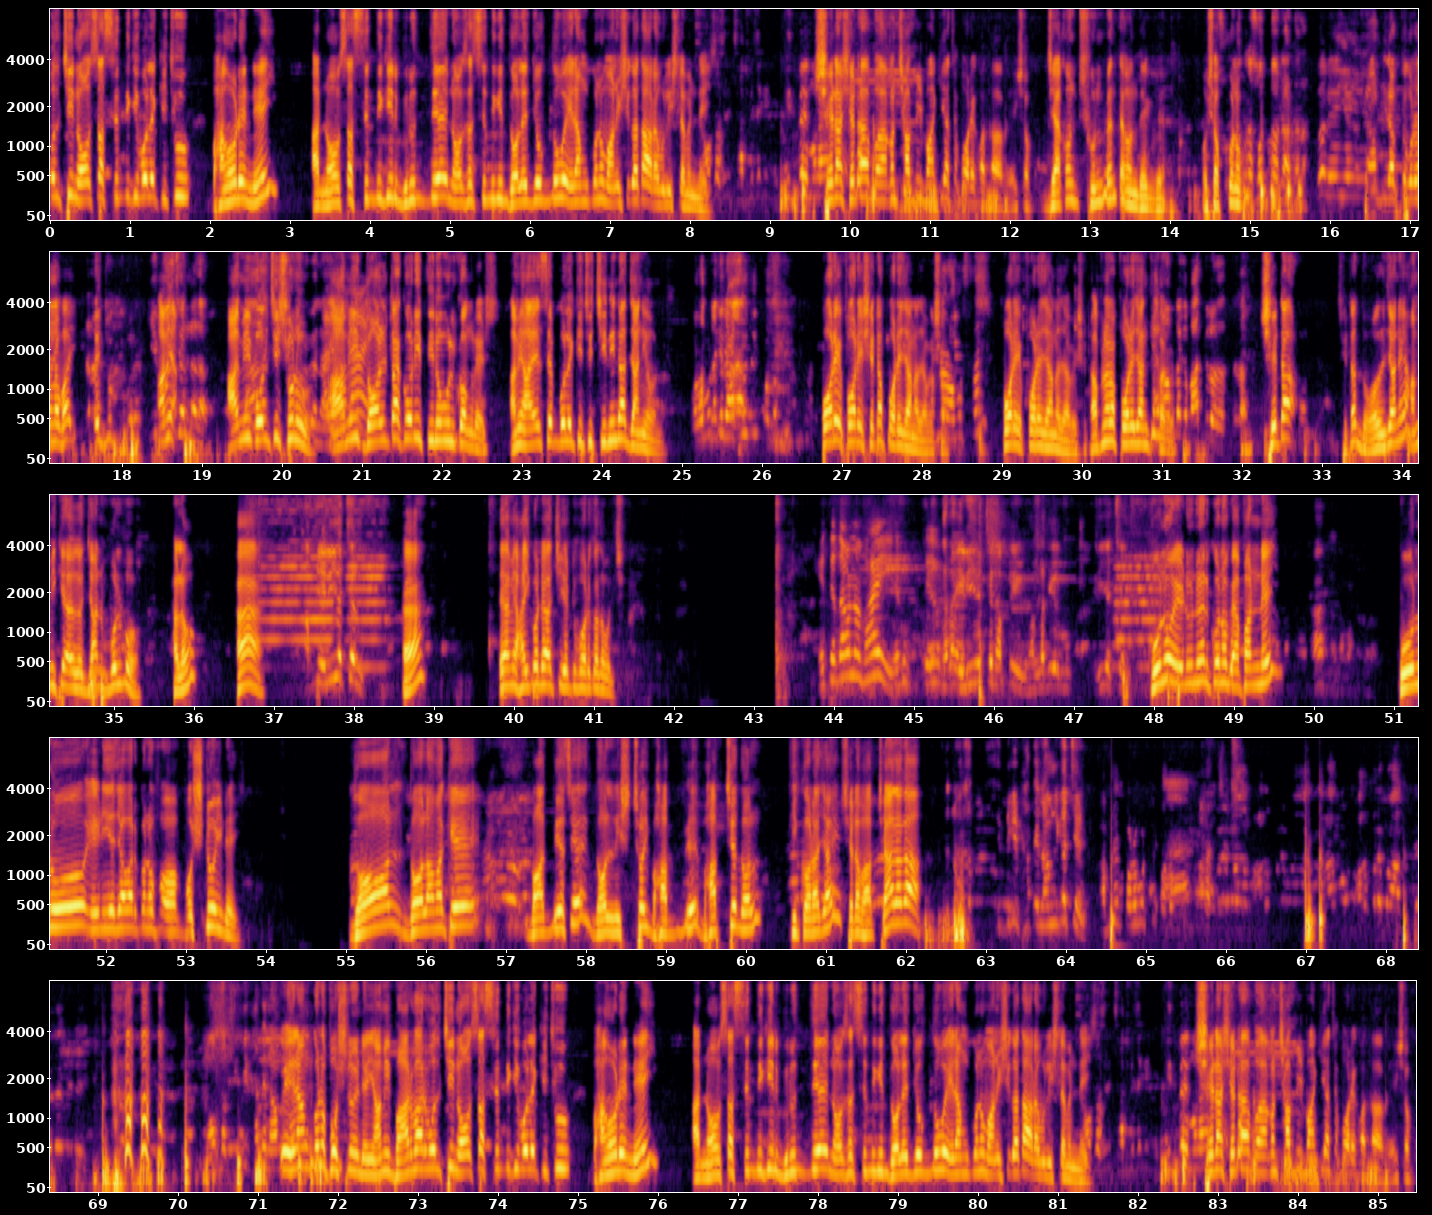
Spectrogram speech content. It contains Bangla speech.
বলছি নওসাদ সিদ্দিকি বলে কিছু ভাঙড়ে নেই। আর নওসাদ সিদ্দিকির বিরুদ্ধে নওসাদ সিদ্দিকির দলে যোগ দেবো এরম কোনো মানসিকতা আরাবুল ইসলামের নেই। সেটা সেটা এখন ছাব্বিশ বাকি আছে পরে কথা হবে। এইসব যখন শুনবেন তখন দেখবেন। ওসব কোনো বিরক্ত করো না ভাই। আমি আমি বলছি শুনু আমি দলটা করি তৃণমূল কংগ্রেস। আমি আইএসএফ বলে কিছু চিনি না জানিও না। পরে পরে সেটা পরে জানা যাবে সব। পরে পরে জানা যাবে সেটা। আপনারা পরে জানতে পারবেন। সেটা সেটা দল জানে আমি কে জান বলব? হ্যালো? হ্যাঁ। আপনি হ্যাঁ? এ আমি হাইকোর্টে আছি একটু পরে কথা বলছি। কোনো এডুনের কোনো ব্যাপার নেই। কোনো এড়িয়ে যাওয়ার কোনো প্রশ্নই নেই। দল দল আমাকে বাদ দিয়েছে দল নিশ্চয়ই ভাববে ভাবছে দল কি করা যায় সেটা ভাবছে। হ্যাঁ দাদা। এরম কোনো প্রশ্নই নেই। আমি বারবার বলছি নওসাদ সিদ্দিকি বলে কিছু ভাঙড়ে নেই। আর নওসাদ সিদ্দিকির বিরুদ্ধে নওসাদ সিদ্দিকির দলে যোগ দেবো এরম কোনো মানসিকতা আরাবুল ইসলামের নেই? সেটা সেটা এখন ছাব্বিশ বাকি আছে পরে কথা হবে এইসব।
